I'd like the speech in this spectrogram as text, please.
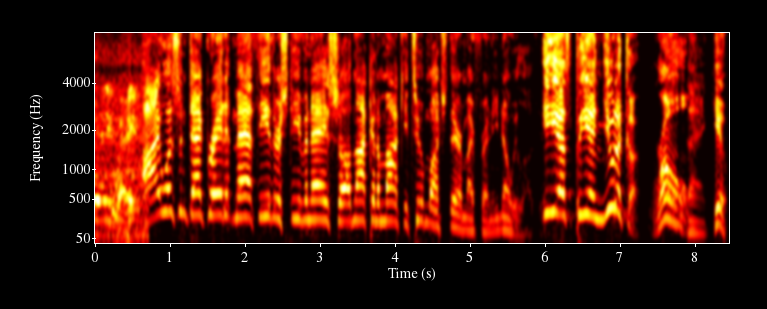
anyway. I wasn't that great at math either, Stephen A. So I'm not going to mock you too much there, my friend. You know we love you. ESPN Utica, Rome. Thank you.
